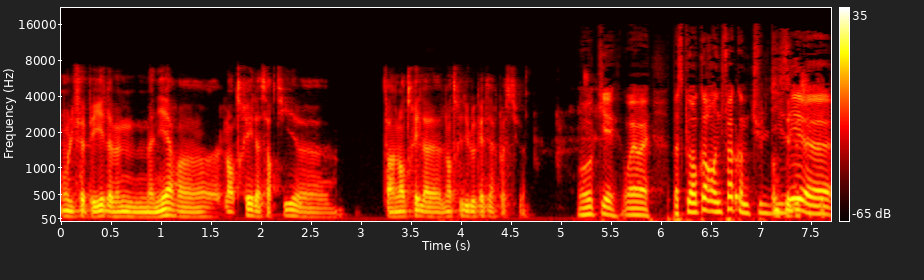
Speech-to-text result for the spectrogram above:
on lui fait payer de la même manière euh, l'entrée et la sortie, euh, enfin l'entrée l'entrée du locataire, quoi, si tu veux. Ok, ouais, ouais. Parce qu'encore une fois, comme tu le disais, euh,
